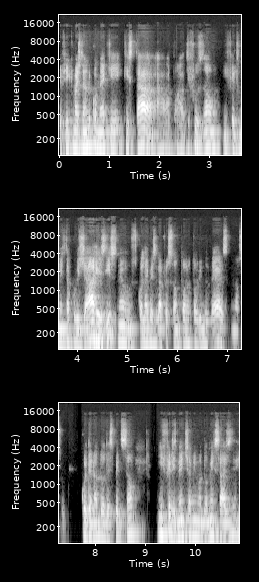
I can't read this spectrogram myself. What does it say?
Eu fico imaginando como é que, que está a, a, difusão, infelizmente, da Covid. Já há registros, né? os colegas o professor Antônio Taurino Veras, é nosso coordenador da expedição, infelizmente já me mandou mensagem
